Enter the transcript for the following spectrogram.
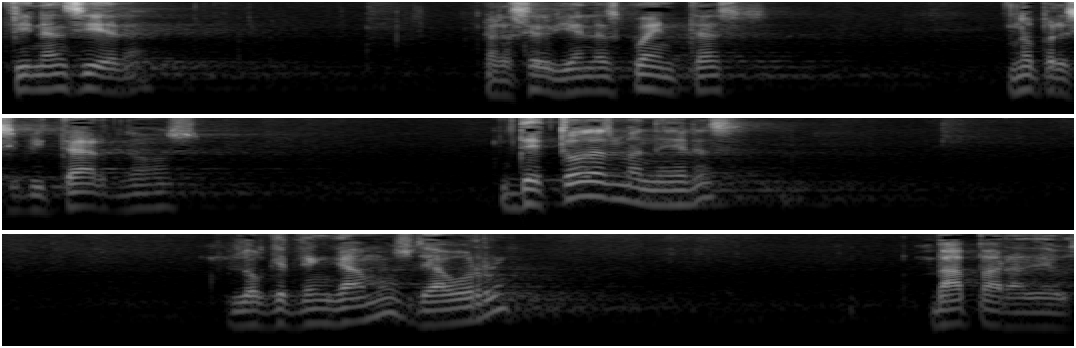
financiera para hacer bien las cuentas no precipitarnos. De todas maneras, lo que tengamos de ahorro va para deuda.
